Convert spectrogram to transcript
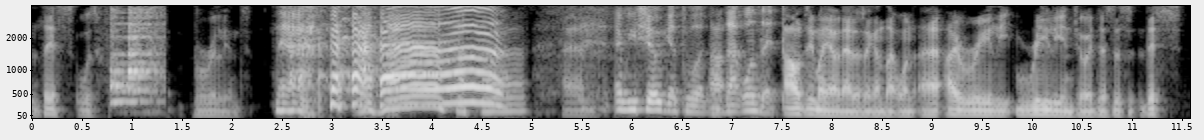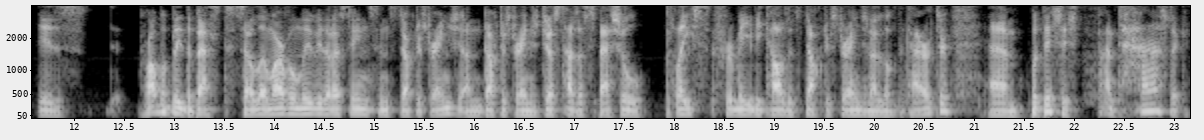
This was brilliant. Yeah. um, Every show gets one. Uh, that was it. I'll do my own editing on that one. Uh, I really, really enjoyed this. This, this is probably the best solo Marvel movie that I've seen since Doctor Strange, and Doctor Strange just has a special place for me because it's Doctor Strange and I love the character. Um, but this is fantastic.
